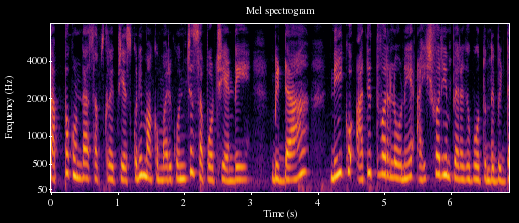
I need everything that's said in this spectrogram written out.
తప్పకుండా సబ్స్క్రైబ్ చేసుకుని మాకు మరికొంచెం సపోర్ట్ చేయండి. బిడ్డ నీకు అతి త్వరలోనే ఐశ్వర్యం పెరగబోతుంది బిడ్డ.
